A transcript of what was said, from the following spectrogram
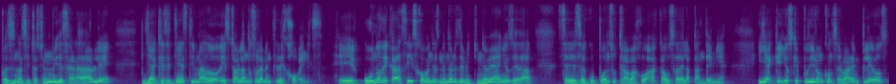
pues es una situación muy desagradable ya que se tiene estimado, esto hablando solamente de jóvenes, eh, uno de cada seis jóvenes menores de 29 años de edad se desocupó en su trabajo a causa de la pandemia, y aquellos que pudieron conservar empleos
